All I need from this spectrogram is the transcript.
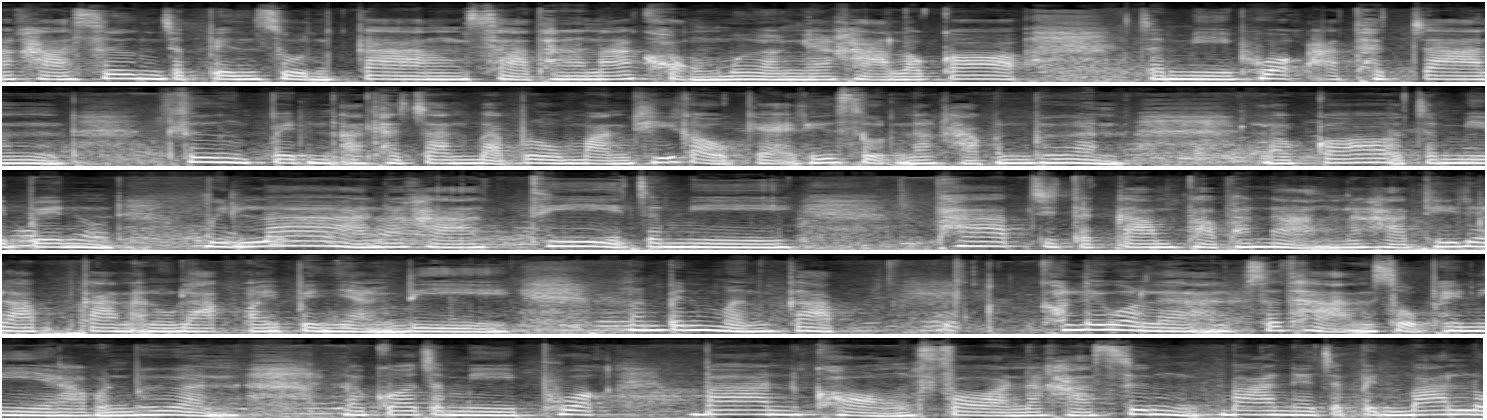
นะคะ ซึ่งจะเป็นศูนย์กลางสาธารณะของเมืองเนี่ยค่ะ แล้วก็จะมีพวกอัฐจันทร์ ซึ่งเป็นอัฐจันทร์แบบโรมันที่เก่าแก่ที่สุดนะคะเพื่อนๆ แล้วก็จะมีเป็นวิลล่านะคะ ที่จะมีภาพจิตรกรรมฝาผนังนะคะ ที่ได้รับการอนุรักษ์ไว้เป็นอย่างดี มันเป็นเหมือนกับ เขาเรียกว่าอะไรสถานโสเภณีค่ะเพื่อนๆแล้วก็จะมีพวกบ้านของฟอนนะคะ ซึ่งบ้านเนี่ยจะเป็นบ้านโร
